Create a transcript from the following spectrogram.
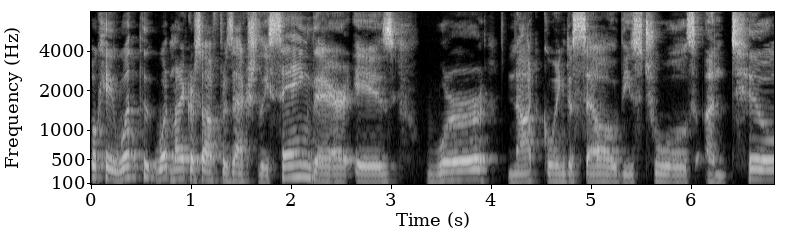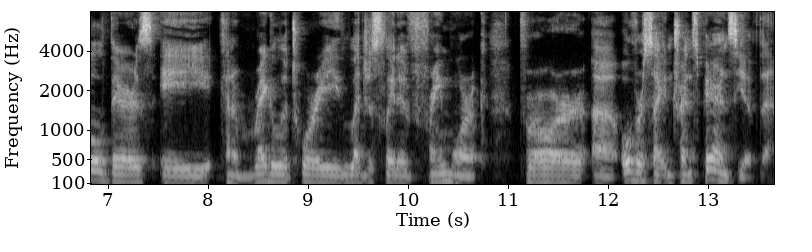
okay what the, what microsoft was actually saying there is we're not going to sell these tools until there's a kind of regulatory legislative framework for uh, oversight and transparency of them.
